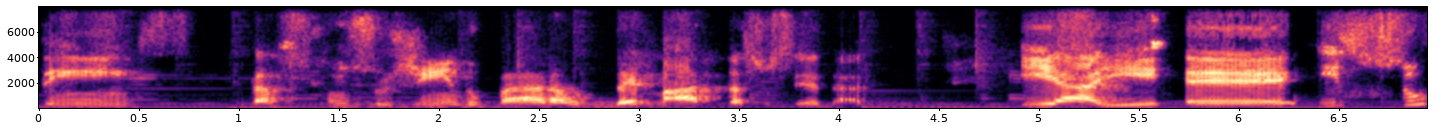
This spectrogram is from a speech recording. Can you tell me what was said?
têm, estão surgindo para o debate da sociedade. E aí, é, isso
